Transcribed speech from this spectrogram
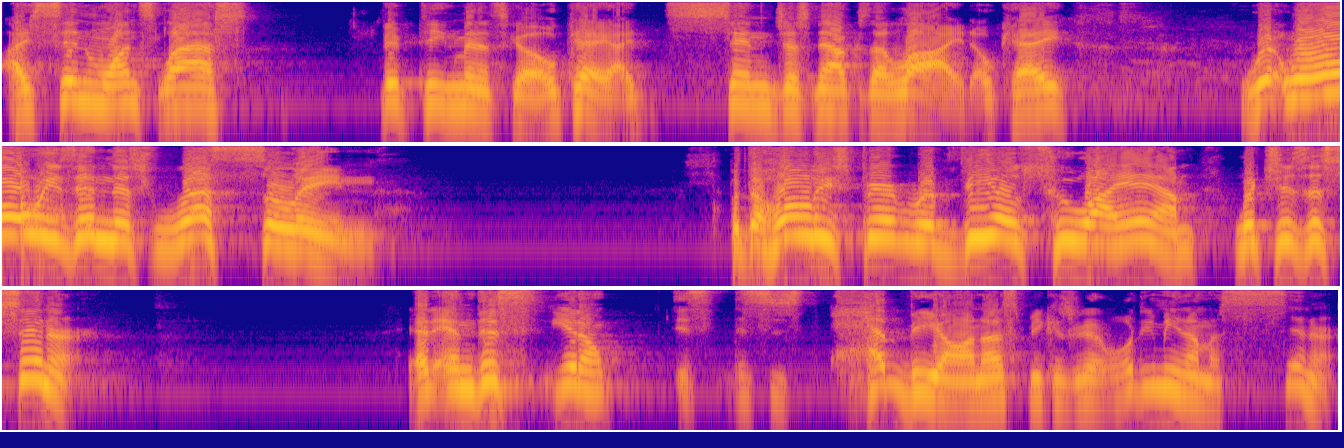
I sinned once last 15 minutes ago. Okay, I sinned just now because I lied, okay? We're always in this wrestling. But the Holy Spirit reveals who I am, which is a sinner. And, and this, you know, this, this is heavy on us because we go, what do you mean I'm a sinner?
